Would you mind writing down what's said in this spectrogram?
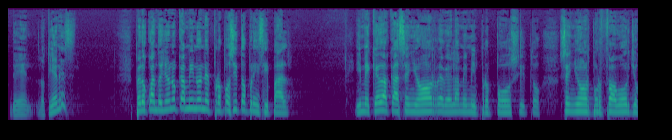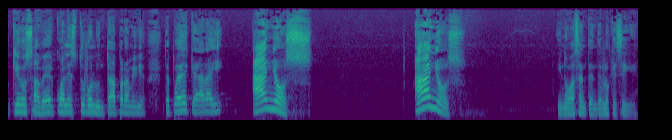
de Él. ¿Lo tienes? Pero cuando yo no camino en el propósito principal, y me quedo acá, Señor, revélame mi propósito. Señor, por favor, yo quiero saber cuál es tu voluntad para mi vida. Te puede quedar ahí años, años, y no vas a entender lo que sigue.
